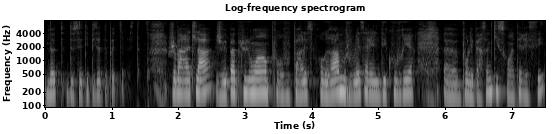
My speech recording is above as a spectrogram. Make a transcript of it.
notes de cet épisode de podcast. Je m'arrête là, je vais pas plus loin pour vous parler de ce programme, je vous laisse aller le découvrir euh, pour les personnes qui sont intéressées.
